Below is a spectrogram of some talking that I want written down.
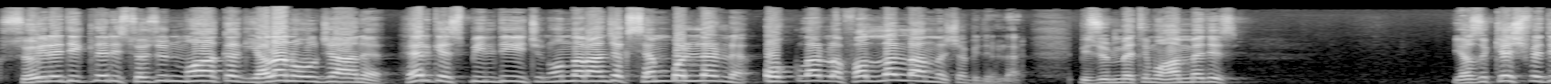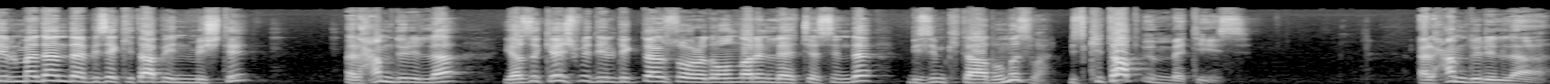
Söyledikleri sözün muhakkak yalan olacağını herkes bildiği için onlar ancak sembollerle, oklarla, fallarla anlaşabilirler. Biz ümmeti Muhammediz. Yazı keşfedilmeden de bize kitap inmişti. Elhamdülillah yazı keşfedildikten sonra da onların lehçesinde bizim kitabımız var. Biz kitap ümmetiyiz. Elhamdülillah.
